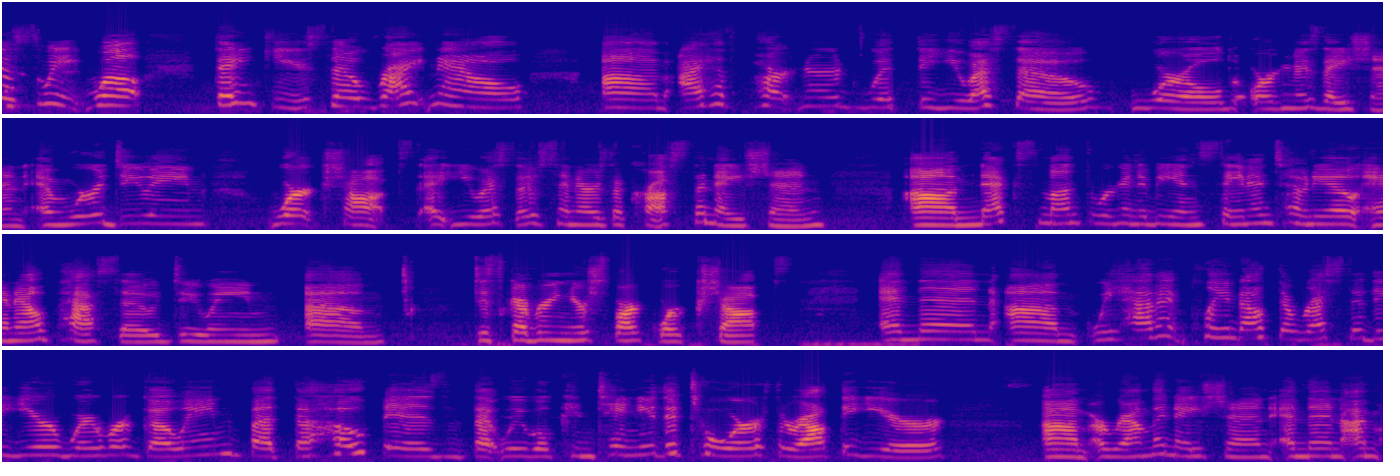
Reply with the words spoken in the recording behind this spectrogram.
so sweet. Well, thank you. So right now, um, I have partnered with the USO World Organization, and we're doing workshops at USO centers across the nation. Um, next month, we're going to be in San Antonio and El Paso doing um, Discovering Your Spark workshops. And then um, we haven't planned out the rest of the year where we're going, but the hope is that we will continue the tour throughout the year um, around the nation. And then I'm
